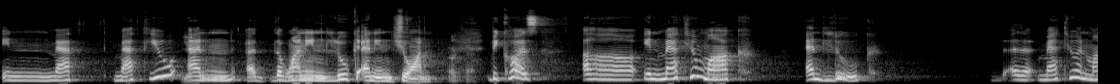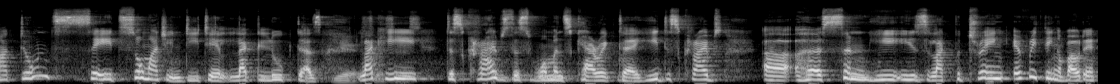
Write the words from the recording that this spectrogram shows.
in Math- Matthew and uh, the one in Luke and in John. Okay. Because uh, in Matthew, Mark, and Luke, uh, Matthew and Mark don't say it so much in detail like Luke does. Yes, like yes, he describes this woman's character, he describes uh, her sin, he is like portraying everything about it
